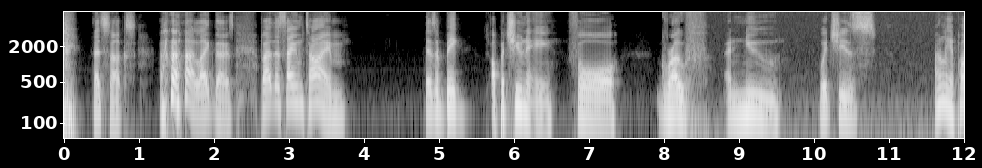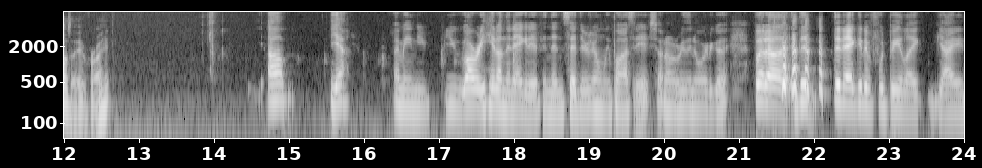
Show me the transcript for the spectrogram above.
that sucks. I like those, but at the same time, there's a big opportunity for growth and new, which is only a positive, right? um yeah i mean you you already hit on the negative and then said there's only positive so i don't really know where to go but uh the the negative would be like yeah i,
